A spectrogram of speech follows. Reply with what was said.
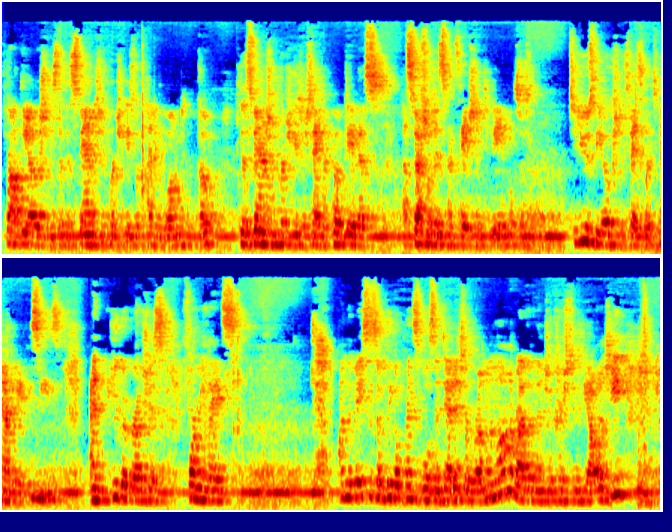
throughout the oceans that the Spanish and Portuguese were claiming belonged to the Pope. So the Spanish and Portuguese are saying the Pope gave us a special dispensation to be able to, to use the oceans, basically, to navigate the seas. And Hugo Grotius formulates on the basis of legal principles indebted to Roman law rather than to Christian theology,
